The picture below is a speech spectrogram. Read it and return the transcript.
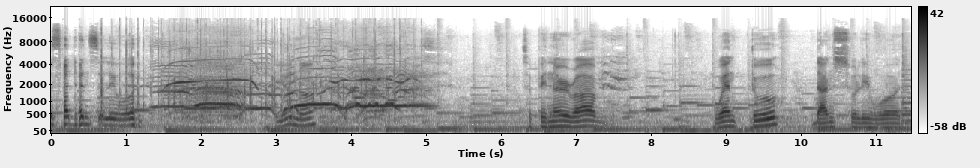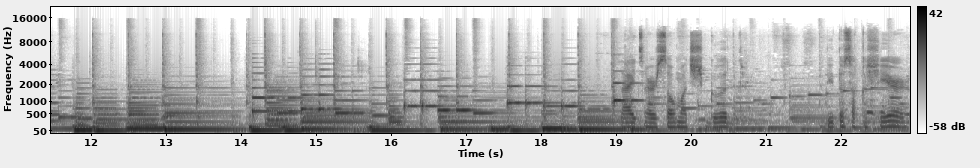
sa Dansuliwood. Yun, no? Sa Pinoy Rob went to Dance Hollywood. Lights are so much good dito sa cashier.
